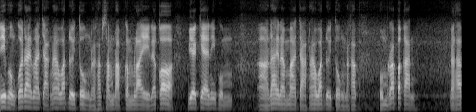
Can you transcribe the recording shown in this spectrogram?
นี่ผมก็ได้มาจากหน้าวัดโดยตรงนะครับสำหรับกำไรแล้วก็เบี้ยแก้นี่ผมได้นำมาจากหน้าวัดโดยตรงนะครับ ผมรับประกันนะครับ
